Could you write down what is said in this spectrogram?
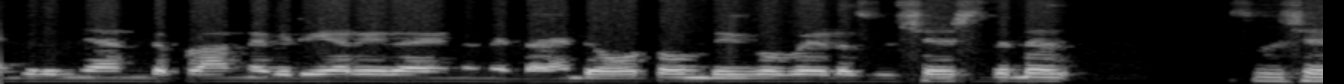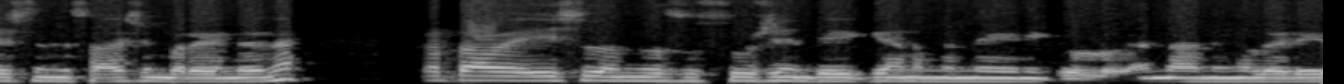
എങ്കിലും ഞാൻ എന്റെ പ്രാണനെ വിലയേറിയതായിരുന്നില്ല എന്റെ ഓട്ടവും ദൈവയുടെ സുവിശേഷത്തിന്റെ സുവിശേഷത്തിന് സാക്ഷ്യം പറയേണ്ടതിന് കർത്താവ് യേശു എന്ന ശുശ്രൂഷയും തിരിക്കണമെന്നേ എനിക്കുള്ളൂ. എന്നാൽ നിങ്ങളുടെ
